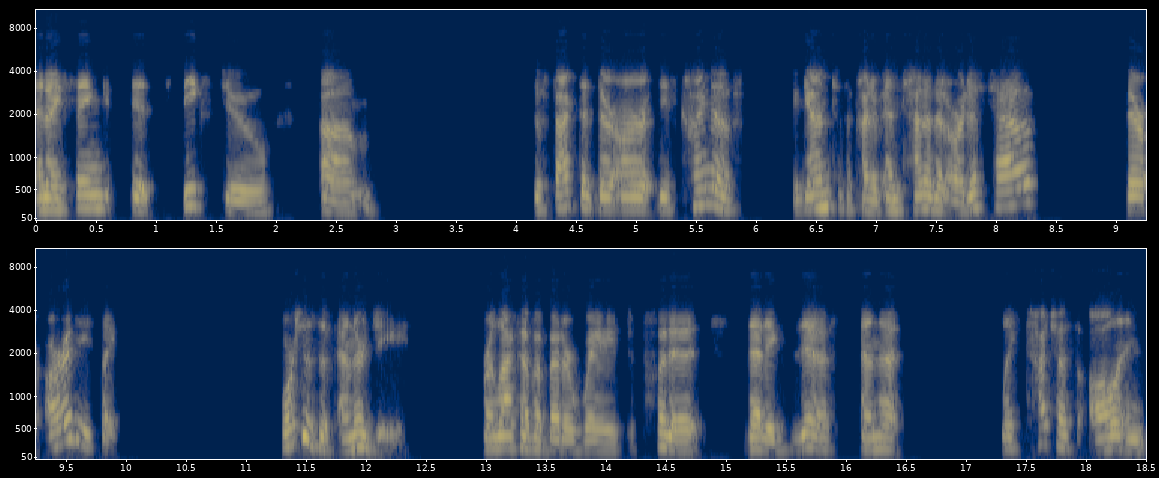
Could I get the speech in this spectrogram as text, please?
And I think it speaks to um, the fact that there are these kind of, again, to the kind of antenna that artists have, there are these like forces of energy, for lack of a better way to put it, that exist and that like touch us all in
